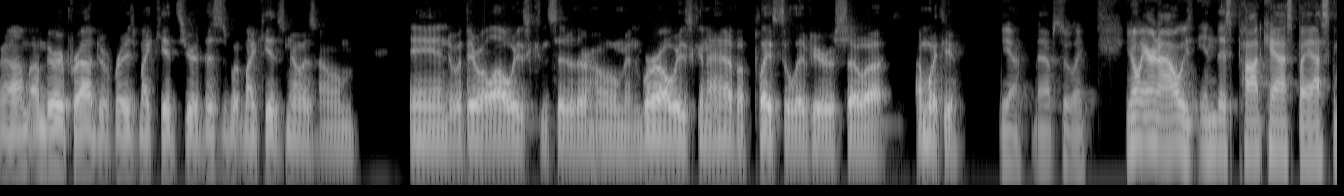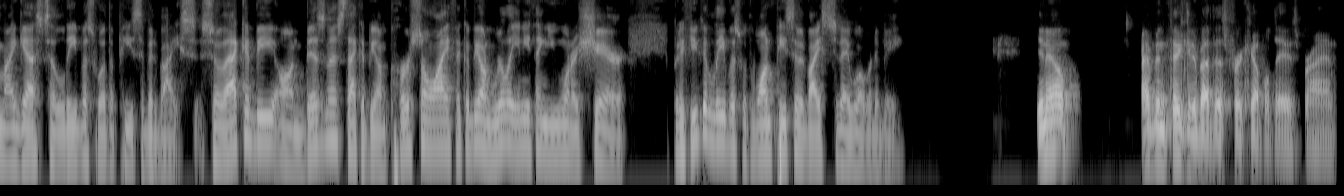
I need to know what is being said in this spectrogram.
Well, I'm, I'm very proud to have raised my kids here. This is what my kids know as home and what they will always consider their home. And we're always going to have a place to live here. So uh, I'm with you. Yeah, absolutely. You know, Aaron, I always end this podcast by asking my guests to leave us with a piece of advice. So that could be on business, that could be on personal life, it could be on really anything you want to share. But if you could leave us with one piece of advice today, what would it be? You know, I've been thinking about this for a couple days, Brian.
